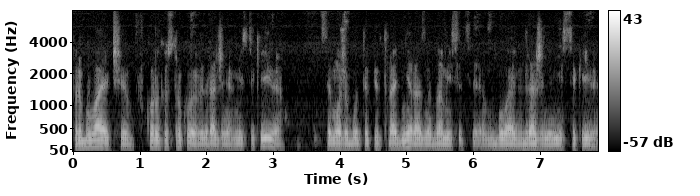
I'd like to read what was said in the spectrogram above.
перебуваючи в короткострокових відрядженнях в місті Києві, це може бути півтора дні раз на два місяці. Буває відрядження в місті Києві.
